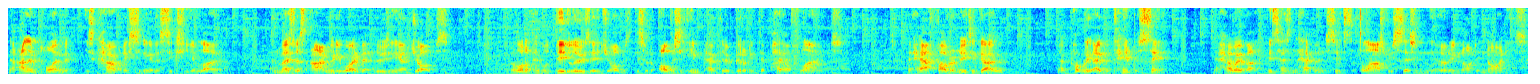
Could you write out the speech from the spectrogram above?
Now, unemployment is currently sitting at a six-year low, and most of us aren't really worried about losing our jobs. If a lot of people did lose their jobs, this would obviously impact their ability to pay off loans. Now, how far would it need to go? Now, probably over 10%. Now, however, this hasn't happened since the last recession in the early 1990s.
